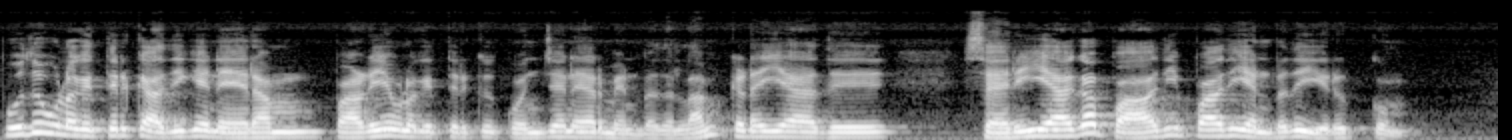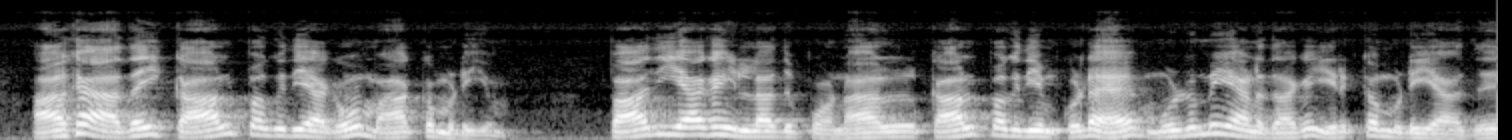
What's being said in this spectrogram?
புது உலகத்திற்கு அதிக நேரம் பழைய உலகத்திற்கு கொஞ்ச நேரம் என்பதெல்லாம் கிடையாது. சரியாக பாதி பாதி என்பது இருக்கும். ஆக அதை கால் பகுதியாகவும் ஆக்க முடியும். பாதியாக இல்லாது போனால் கால் பகுதியும் கூட முழுமையானதாக இருக்க முடியாது.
